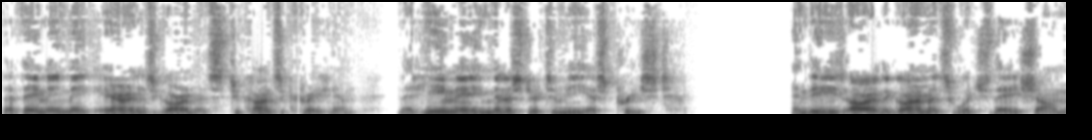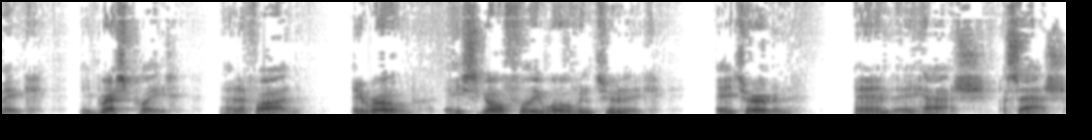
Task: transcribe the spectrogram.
that they may make Aaron's garments to consecrate him, that he may minister to me as priest. And these are the garments which they shall make a breastplate, an ephod, a robe, a skillfully woven tunic, a turban, and a hash, a sash.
